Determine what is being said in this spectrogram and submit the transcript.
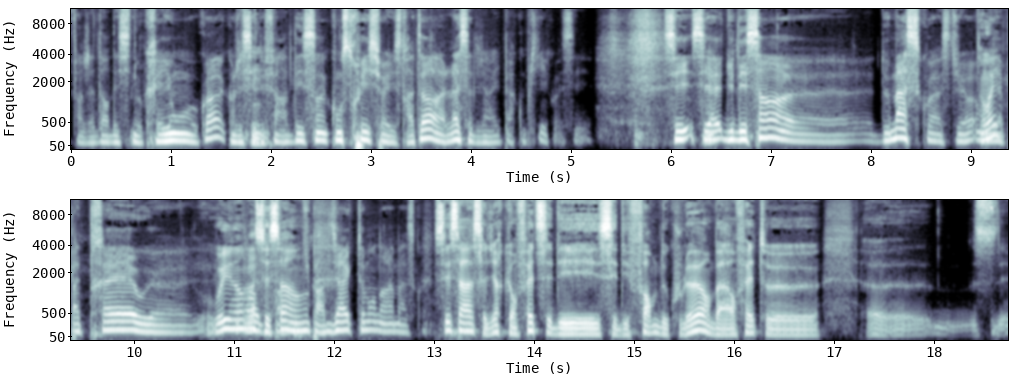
enfin, j'adore dessiner au crayon ou quoi, quand j'essaye de faire un dessin construit sur Illustrator, là, ça devient hyper compliqué, quoi. C'est, c'est, c'est du dessin euh, de masse, quoi. Il n'y Ouais. a pas de trait ou. euh, Oui, non, non, c'est ça, hein. Tu pars directement dans la masse. C'est ça, c'est-à-dire qu'en fait, c'est des, c'est des formes de couleurs. Bah, en fait, euh, euh, c'est-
